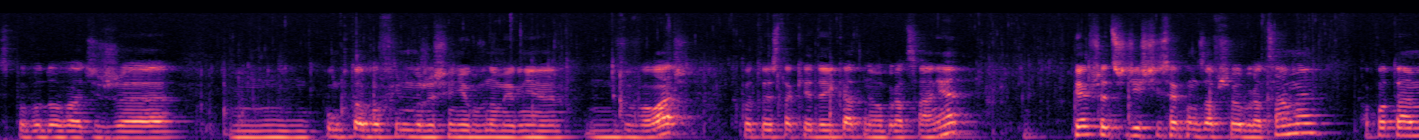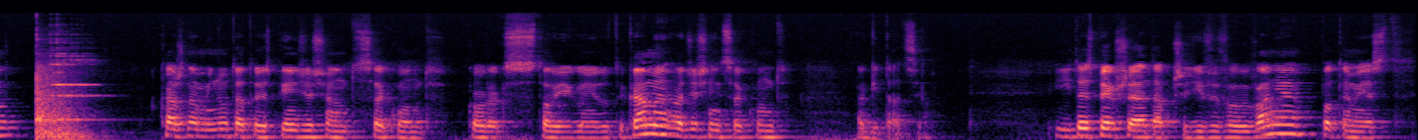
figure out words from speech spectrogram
spowodować, że mm, punktowo film może się nierównomiernie wywołać tylko to jest takie delikatne obracanie. Pierwsze 30 sekund zawsze obracamy, a potem każda minuta to jest 50 sekund koreks stoi i go nie dotykamy, a 10 sekund agitacja. I to jest pierwszy etap, czyli wywoływanie, potem jest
